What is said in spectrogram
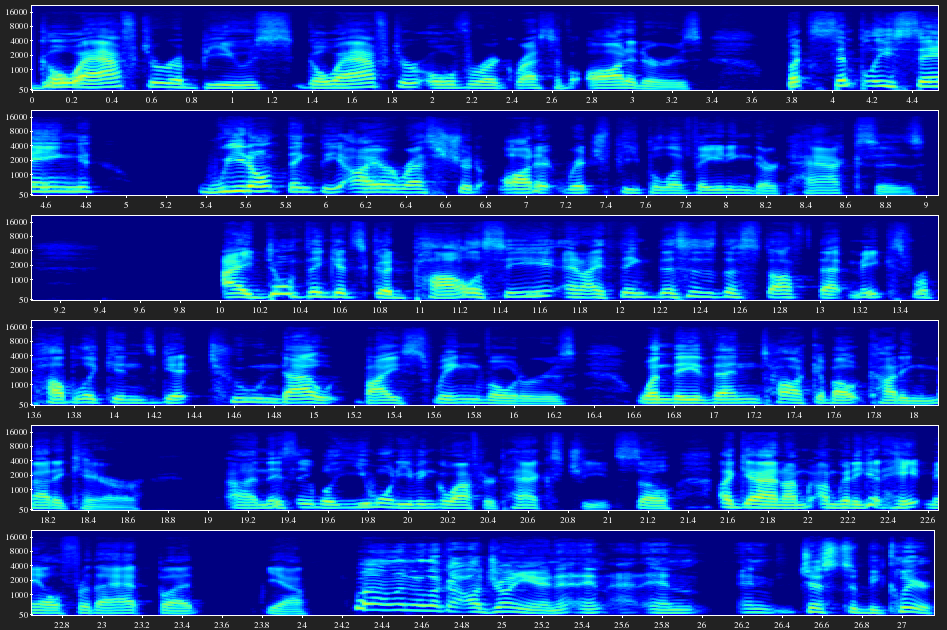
go after abuse, go after over aggressive auditors, but simply saying, we don't think the IRS should audit rich people evading their taxes. I don't think it's good policy. And I think this is the stuff that makes Republicans get tuned out by swing voters when they then talk about cutting Medicare. Uh, and they say, well, you won't even go after tax cheats. So again, I'm, I'm going to get hate mail for that. But yeah. Well, mean, look, I'll join you. And, and, and, and just to be clear,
